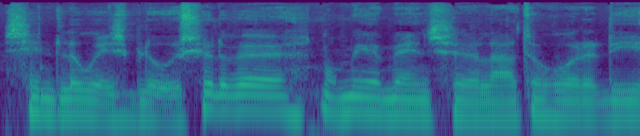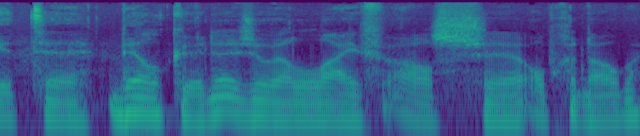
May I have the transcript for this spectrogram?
St. Louis Blues. Zullen we nog meer mensen laten horen die het uh, wel kunnen? Zowel live als uh, opgenomen.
